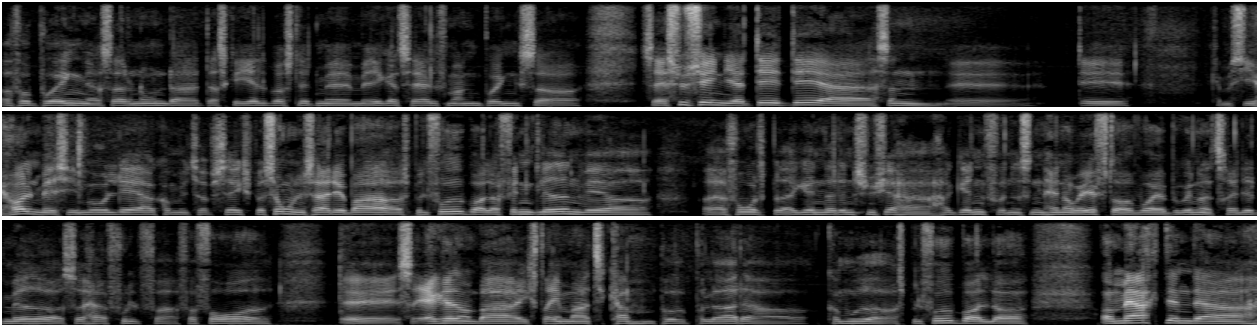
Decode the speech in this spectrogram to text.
at, få pointene, og så er der nogen, der, der skal hjælpe os lidt med, med ikke at tage alt for mange point. Så, så jeg synes egentlig, at det, det er sådan... Øh, det, kan man sige, holdmæssige mål, det er at komme i top 6. Personligt så er det jo bare at spille fodbold og finde glæden ved at, at være fodboldspiller igen, og den synes jeg har, har genfundet sådan hen over efteråret, hvor jeg begynder at træne lidt med, og så her fuldt for, for foråret. Øh, så jeg glæder mig bare ekstremt meget til kampen på, på lørdag, og komme ud og spille fodbold, og, og mærke den der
